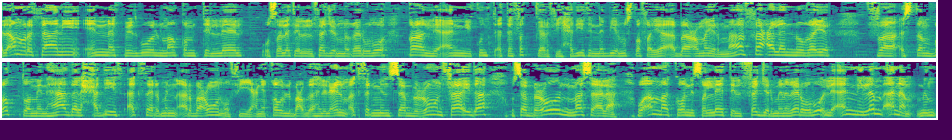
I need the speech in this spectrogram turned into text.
الأمر الثاني أنك بتقول ما قمت الليل وصليت الفجر من غير وضوء. قال لأني كنت أتفكر في حديث النبي المصطفى يا أبا عمير ما فعل النغير؟ فاستنبطت من هذا الحديث أكثر من أربعون وفي يعني قول بعض أهل العلم أكثر من سبعون فائدة وسبعون مسألة. وأما كوني صليت الفجر من غير وضوء لأني لم أنم من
